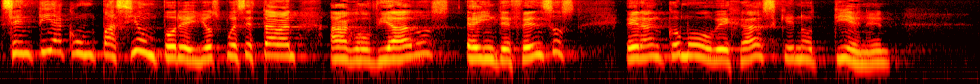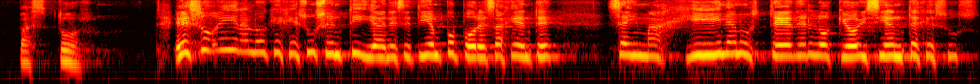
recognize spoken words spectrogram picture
sentía compasión por ellos, pues estaban agobiados e indefensos, eran como ovejas que no tienen pastor. Eso era lo que Jesús sentía en ese tiempo por esa gente. ¿Se imaginan ustedes lo que hoy siente Jesús?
